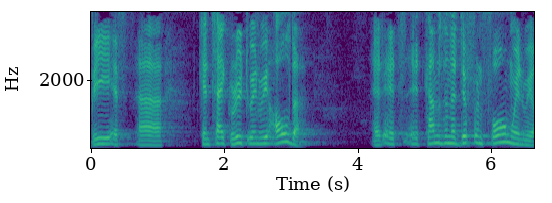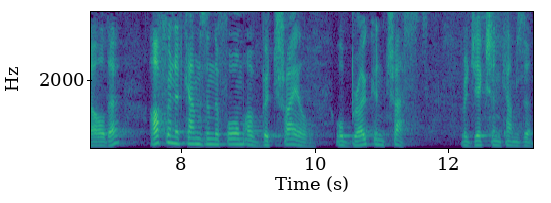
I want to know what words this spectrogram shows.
be if uh, can take root when we're older. It, it comes in a different form when we're older. Often it comes in the form of betrayal or broken trust. Rejection comes in.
